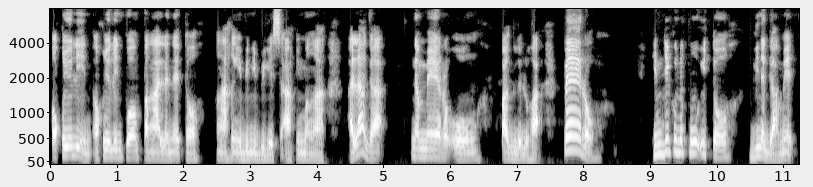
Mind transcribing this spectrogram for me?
Oculin. Oculin po ang pangalan nito, ang aking ibinibigay sa aking mga alaga na merong pagluluha. Pero, hindi ko na po ito ginagamit.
